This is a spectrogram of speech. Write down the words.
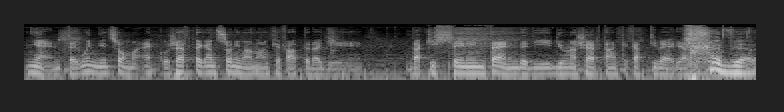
niente, quindi insomma ecco, certe canzoni vanno anche fatte da chi da chi se ne intende di, di una certa anche cattiveria. È vero.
